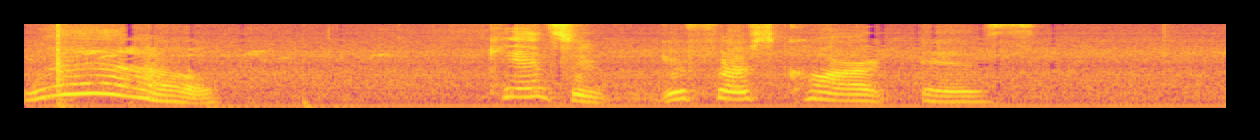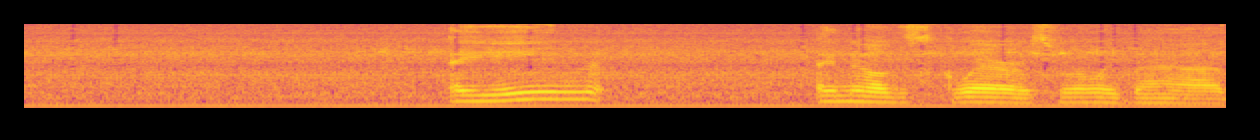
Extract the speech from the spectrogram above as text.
wow. Cancer, your first card is Ayin I know this glare is really bad.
